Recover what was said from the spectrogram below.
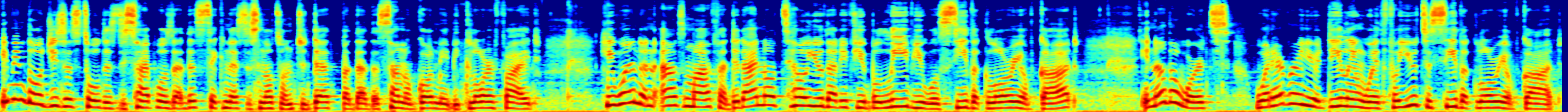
Even though Jesus told his disciples that this sickness is not unto death, but that the Son of God may be glorified, he went and asked Martha, Did I not tell you that if you believe, you will see the glory of God? In other words, whatever you're dealing with, for you to see the glory of God,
